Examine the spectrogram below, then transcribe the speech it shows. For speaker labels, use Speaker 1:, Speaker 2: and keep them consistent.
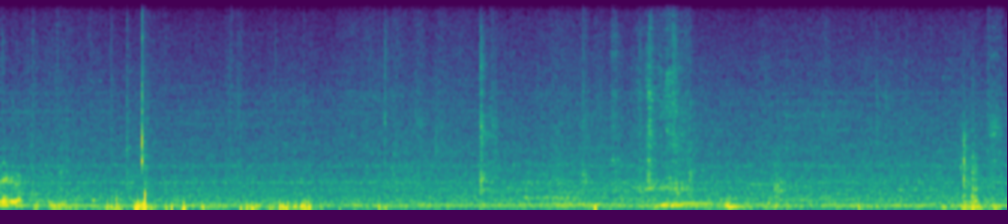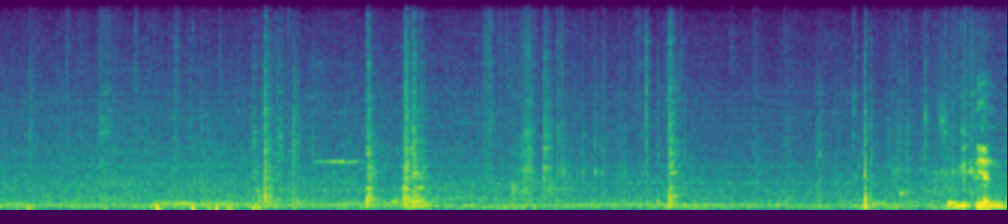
Speaker 1: đây đây đây
Speaker 2: giống như tiền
